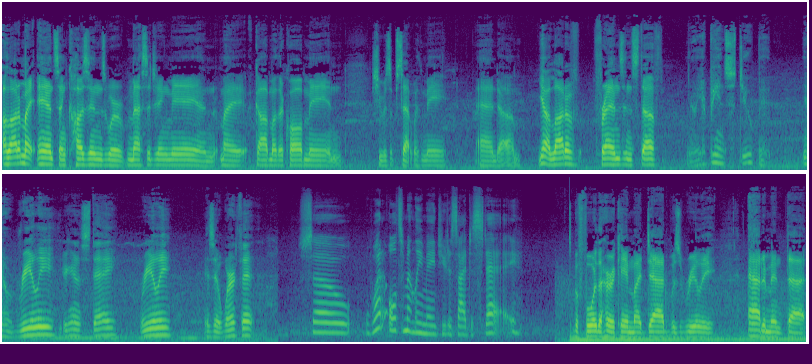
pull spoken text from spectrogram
A lot of my aunts and cousins were messaging me, and my godmother called me, and she was upset with me. And um, yeah, a lot of friends and stuff. You know, you're being stupid. You know, really? You're gonna stay? Really? Is it worth it? So, what ultimately made you decide to stay? Before the hurricane, my dad was really adamant that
